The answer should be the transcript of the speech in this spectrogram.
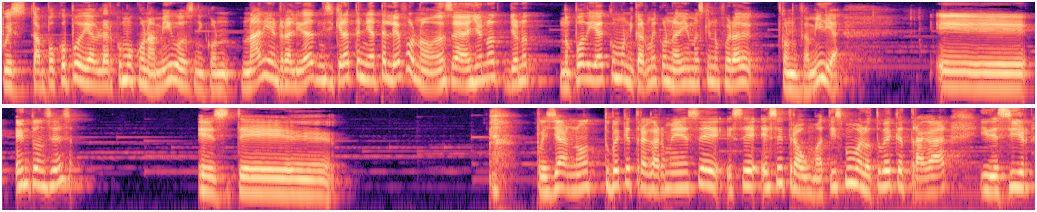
pues tampoco podía hablar como con amigos, ni con nadie en realidad, ni siquiera tenía teléfono, o sea, yo no, yo no, no podía comunicarme con nadie más que no fuera con mi familia. Eh, entonces, este, pues ya, ¿no? Tuve que tragarme ese, ese, ese traumatismo, me lo tuve que tragar y decir,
